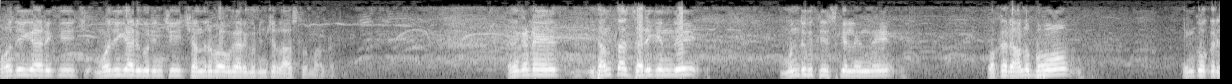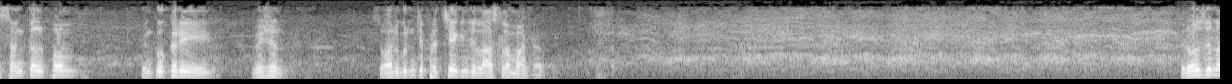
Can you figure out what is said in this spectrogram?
మోదీ గారికి మోదీ గారి గురించి చంద్రబాబు గారి గురించి లాస్ట్లో మాట్లాడు ఎందుకంటే ఇదంతా జరిగింది ముందుకు తీసుకెళ్ళింది. ఒకరి అనుభవం ఇంకొకరి సంకల్పం ఇంకొకరి విజన్. సో వారి గురించి ప్రత్యేకించి లాస్ట్లో మాట్లాడతాం. ఈ రోజున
